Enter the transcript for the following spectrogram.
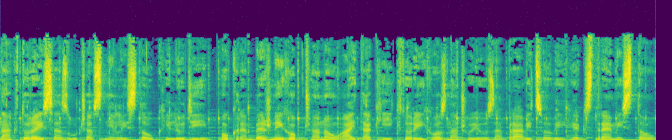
na ktorej sa zúčastnili stovky ľudí, okrem bežných občanov aj takí, ktorých označujú za pravicových extrémistov.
